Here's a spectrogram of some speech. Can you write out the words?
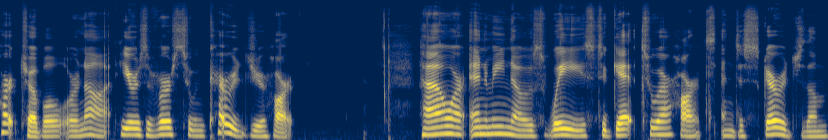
heart trouble or not, here is a verse to encourage your heart. How our enemy knows ways to get to our hearts and discourage them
